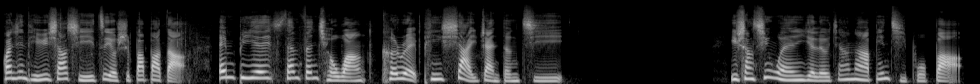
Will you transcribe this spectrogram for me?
关心体育消息，自由时报报道，NBA 三分球王科瑞拼下一站登基。以上新闻由刘嘉娜编辑播报。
